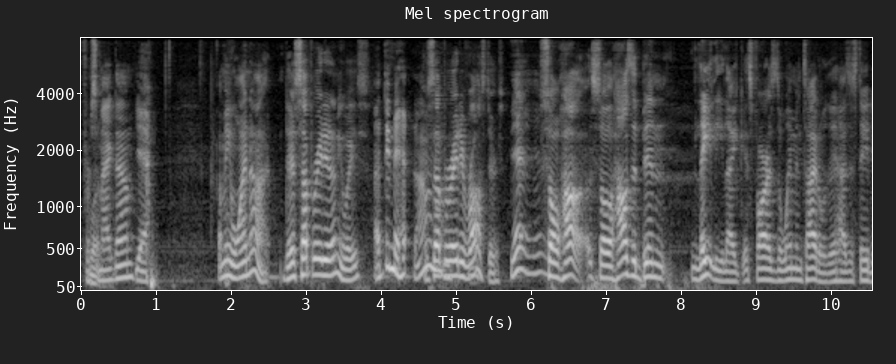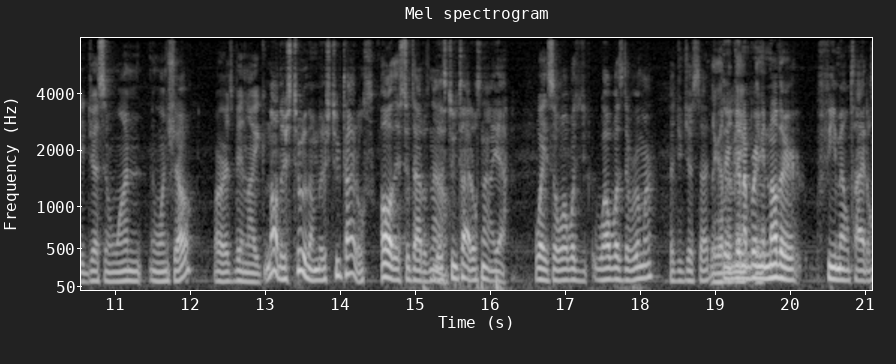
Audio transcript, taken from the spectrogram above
For What? SmackDown? Yeah, I mean, why not? They're separated anyways. I think they. Ha- I don't know. separated rosters. Yeah, yeah. So how so how's it been lately? Like as far as the women title, it has it stayed just in one in one show, or it's been like No, there's two of them. There's two titles. oh, there's two titles now. There's two titles now. Yeah, Wait, so what was what was the rumor that you just said? They they're gonna name- bring they- another female title.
